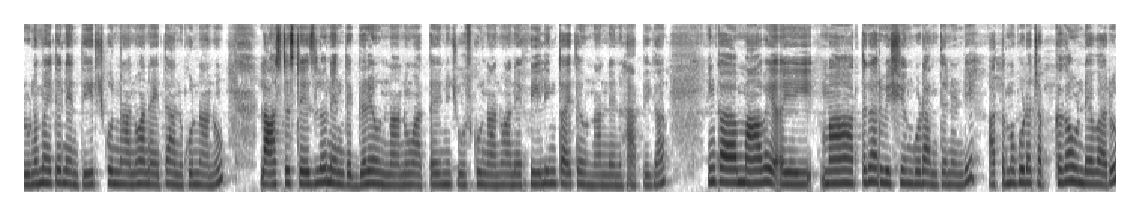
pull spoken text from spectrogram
రుణం అయితే నేను తీర్చుకున్నాను అని అయితే అనుకున్నాను. లాస్ట్ స్టేజ్లో నేను దగ్గరే ఉన్నాను అత్తయ్యని చూసుకున్నాను అనే ఫీలింగ్తో అయితే ఉన్నాను నేను హ్యాపీగా. ఇంకా మావే మా అత్తగారి విషయం కూడా అంతేనండి. అత్తమ్మ కూడా చక్కగా ఉండేవారు.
